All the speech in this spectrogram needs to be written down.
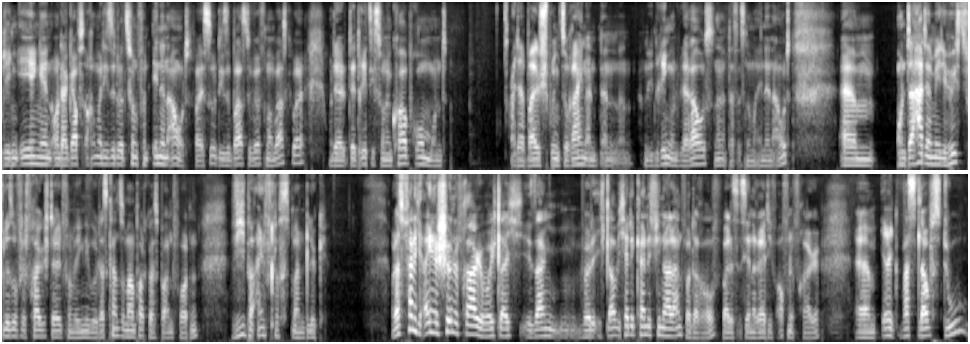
gegen Ehingen und da gab es auch immer die Situation von In-and-Out, weißt du? Diese Bas, du wirfst mal einen Basketball und der, der dreht sich so in den Korb rum und der Ball springt so rein an, an, an den Ring und wieder raus, ne? Das ist nun mal In-and-Out. Ähm, und da hat er mir die höchst philosophische Frage gestellt, von wegen Niveau, das kannst du mal im Podcast beantworten. Wie beeinflusst man Glück? Und das fand ich eine schöne Frage, wo ich gleich sagen würde, ich glaube, ich hätte keine finale Antwort darauf, weil das ist ja eine relativ offene Frage. Ähm, Erik, was glaubst du,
